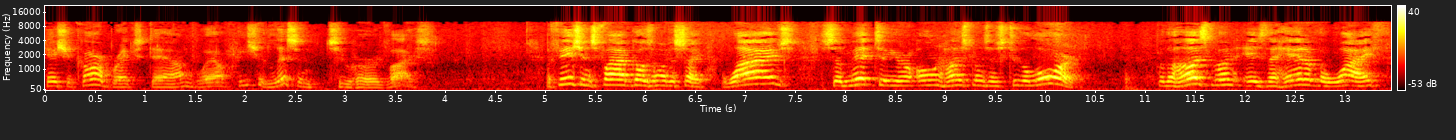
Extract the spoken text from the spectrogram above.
case your car breaks down. Well, he should listen to her advice. Ephesians 5 goes on to say, Wives, submit to your own husbands as to the Lord. For the husband is the head of the wife,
